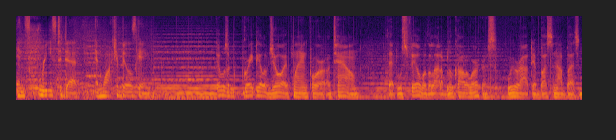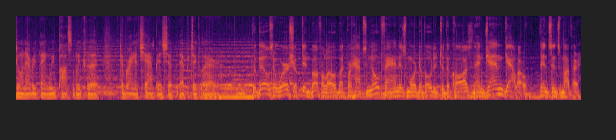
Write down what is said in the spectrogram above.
and freeze to death and watch a Bills game. It was a great deal of joy playing for a town that was filled with a lot of blue-collar workers. We were out there busting our butts, doing everything we possibly could to bring a championship to that particular area. The Bills are worshipped in Buffalo, but perhaps no fan is more devoted to the cause than Jan Gallo, Vincent's mother.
